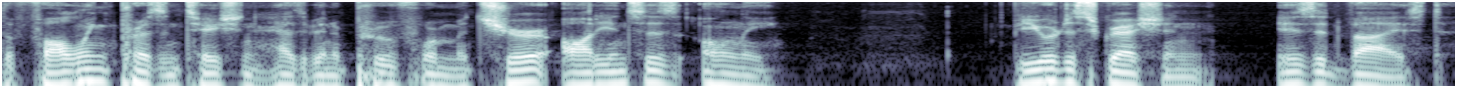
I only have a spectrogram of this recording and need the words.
The following presentation has been approved for mature audiences only. Viewer discretion is advised.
